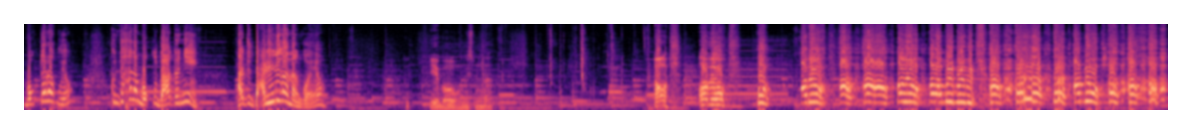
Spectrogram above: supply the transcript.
먹더라고요. 근데 하나 먹고 나더니 아주 난리가 난 거예요. 예, 먹어보겠습니다. 아, 아 매워. 어, 아 매워. 아, 아, 아, 아 매워. 아, 물, 물, 물. 아, 아, 아, 아 매워. 아, 아, 아.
